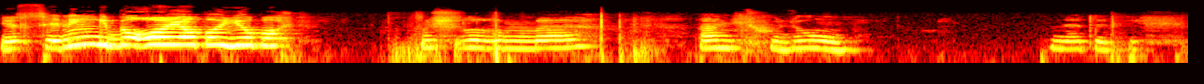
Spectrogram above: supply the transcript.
Ya senin gibi o yapaya başladım be. Ben çocuğum. Ne dedik?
